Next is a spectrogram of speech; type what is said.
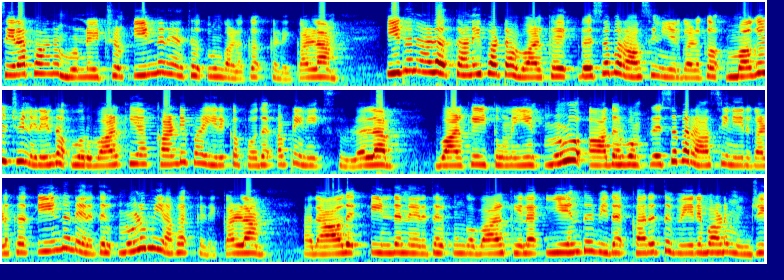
சிறப்பான முன்னேற்றம் இந்த நேரத்தில் உங்களுக்கு கிடைக்கலாம். இதனால தனிப்பட்ட வாழ்க்கை ரிஷப ராசினியர்களுக்கு மகிழ்ச்சி நிறைந்த ஒரு வாழ்க்கையா கண்டிப்பா இருக்க போது அப்படின்னு சொல்லலாம். வாழ்க்கை துணையின் முழு ஆதரவும் ரிஷப ராசினியர்களுக்கு இந்த நேரத்தில் முழுமையாக கிடைக்கலாம். அதாவது இந்த நேரத்தில் உங்கள் வாழ்க்கையில் எந்தவித கருத்து வேறுபாடும் இன்றி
